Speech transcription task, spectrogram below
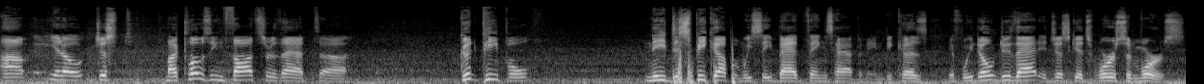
um, you know, just my closing thoughts are that uh, good people need to speak up when we see bad things happening because if we don't do that, it just gets worse and worse.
